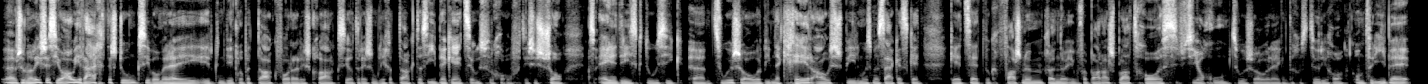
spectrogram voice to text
äh, Journalisten sind ja alle recht erstaunt wo wir haben irgendwie, glaube einen Tag vorher ist klar gewesen, oder erst am gleichen Tag, dass IBE GC ausverkauft ist. Es ist schon also 31'000 äh, Zuschauer bei einem Kehrausspiel, muss man sagen. Es geht, GC hat wirklich fast fast nicht mehr auf den Barrageplatz kommen. Es sind ja kaum Zuschauer eigentlich aus Zürich gekommen. Und für IB,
